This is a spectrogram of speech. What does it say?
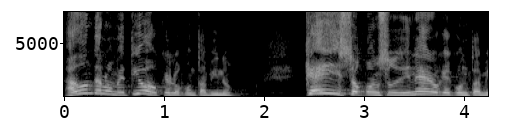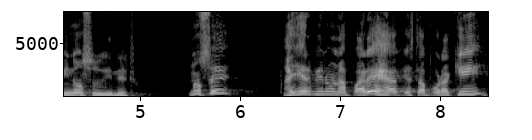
¿A dónde lo metió que lo contaminó? ¿Qué hizo con su dinero que contaminó su dinero? No sé. Ayer vino una pareja que está por aquí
